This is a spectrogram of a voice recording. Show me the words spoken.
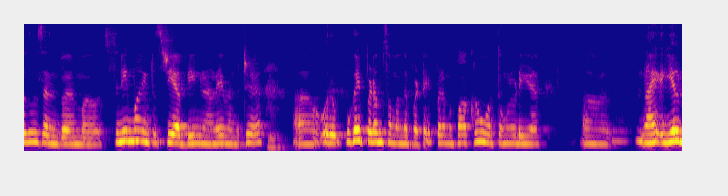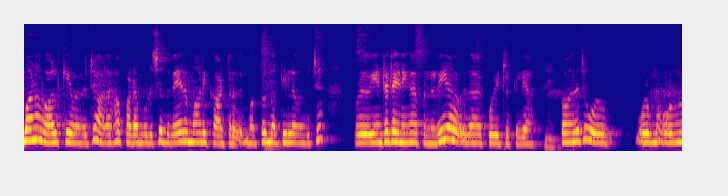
பொதுவாக சார் இப்போ நம்ம சினிமா இண்டஸ்ட்ரி அப்படின்னாலே வந்துட்டு ஒரு புகைப்படம் சம்மந்தப்பட்ட இப்போ நம்ம பார்க்குறோம் ஒருத்தவங்களுடைய இயல்பான வாழ்க்கையை வந்துட்டு அழகாக படம் முடிச்சு அது வேறு மாதிரி காட்டுறது மக்கள். மத்தியில் வந்துட்டு ஒரு என்டர்டெய்னிங்காக இப்போ நிறைய இதாக போயிட்டுருக்கு இல்லையா. இப்போ வந்துட்டு ஒரு ஒரு ஒரு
